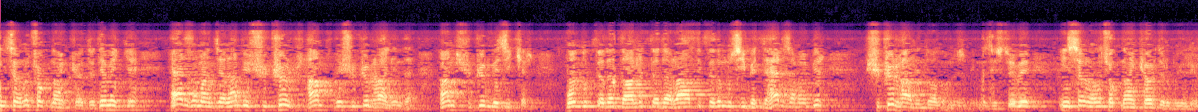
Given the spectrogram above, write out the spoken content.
İnsanı çok nankördür. Demek ki her zaman Cenab-ı şükür, hamd ve şükür halinde. Hamd, şükür ve zikir. Bollukta da, darlıkta da, rahatlıkta da, musibette her zaman bir şükür halinde olmamızı istiyor ve insanoğlu çok nankördür buyuruyor.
